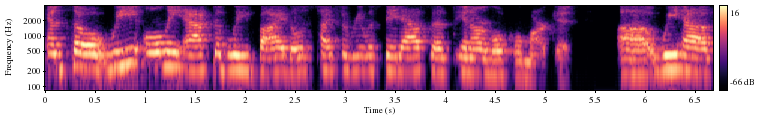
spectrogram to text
And so we only actively buy those types of real estate assets in our local market. Uh, we have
